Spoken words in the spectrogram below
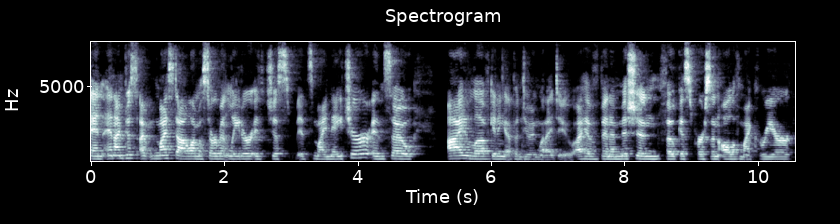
and and I'm just I, my style. I'm a servant leader. It's just it's my nature, and so I love getting up and doing what I do. I have been a mission focused person all of my career.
